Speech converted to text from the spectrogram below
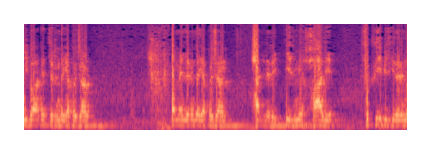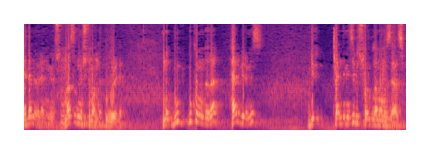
İbadetlerinde yapacağın, amellerinde yapacağın halleri, ilmi, hali, fıkhi bilgileri neden öğrenmiyorsun? Nasıl Müslümanlık bu böyle? Bu, bu konuda da her birimiz bir kendimizi bir sorgulamamız lazım.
